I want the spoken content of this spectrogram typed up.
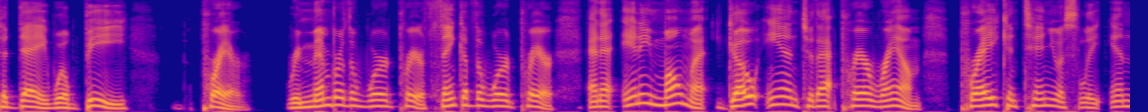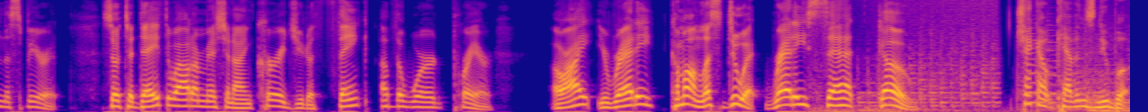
today will be prayer. Remember the word prayer. Think of the word prayer. And at any moment, go into that prayer realm. Pray continuously in the Spirit. So today, throughout our mission, I encourage you to think of the word prayer. All right, you ready? Come on, let's do it. Ready, set, go. Check out Kevin's new book,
